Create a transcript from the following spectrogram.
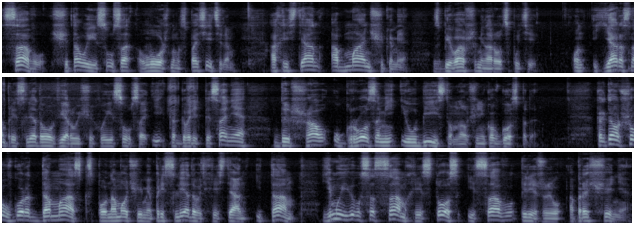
Саву считал Иисуса ложным спасителем, а христиан – обманщиками, сбивавшими народ с пути. Он яростно преследовал верующих в Иисуса и, как говорит Писание, дышал угрозами и убийством на учеников Господа. Когда он шел в город Дамаск с полномочиями преследовать христиан и там – ему явился сам Христос, и Саву пережил обращение.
